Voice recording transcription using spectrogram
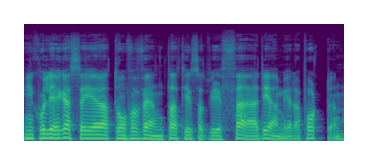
Min kollega säger att hon får vänta tills att vi är färdiga med rapporten.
